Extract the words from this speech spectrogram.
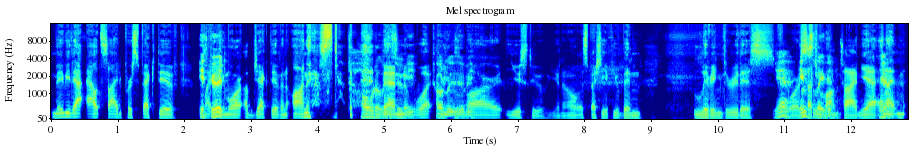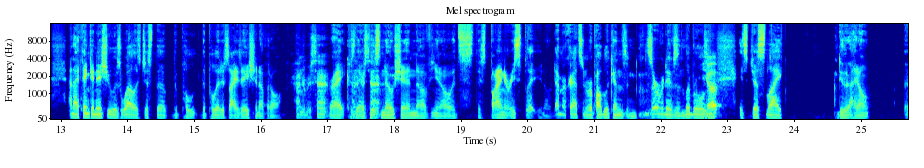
maybe that outside perspective It's might good. be more objective and honest Totally, than Zuby. what Totally, you Zuby. are used to, you know, especially if you've been living through this Yeah, for such a long time. Yeah, and Yeah. I and I think an issue as well is just the the, pol- the politicization of it all, Hundred percent. right? Because there's this notion of you know it's this binary split, you know, Democrats and Republicans and conservatives and liberals. and it's just like, dude, I don't. uh,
